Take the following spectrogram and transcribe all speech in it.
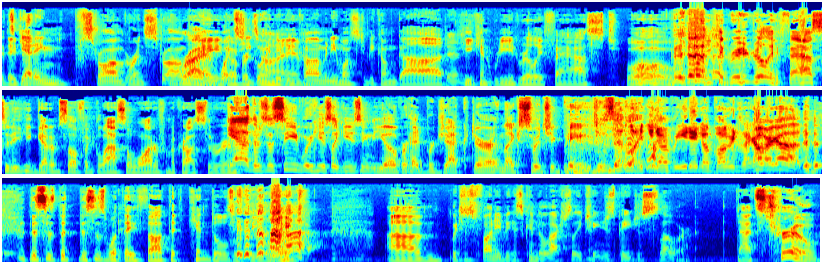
it's just- getting stronger and stronger, Right, and what's he going to become? And he wants to become God. And he can read really fast. Whoa, he can read really fast, and he can get himself a glass of water from across the room. yeah, there's a scene where he's like using the overhead projector and like switching pages and like you know reading a book. And he's like, oh my god, this is the this is what they thought that Kindles would be like. which is funny because Kindle actually changes pages slower. That's true.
